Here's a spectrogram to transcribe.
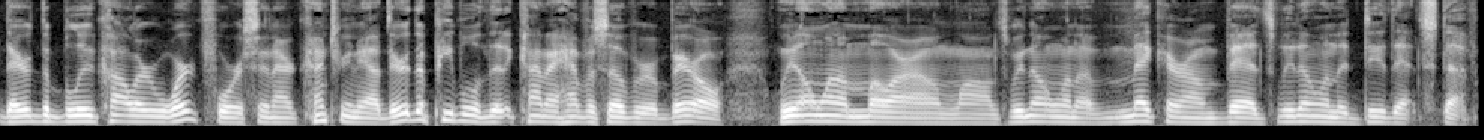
they're the blue collar workforce in our country now. They're the people that kind of have us over a barrel. We don't want to mow our own lawns. We don't want to make our own beds. We don't want to do that stuff.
